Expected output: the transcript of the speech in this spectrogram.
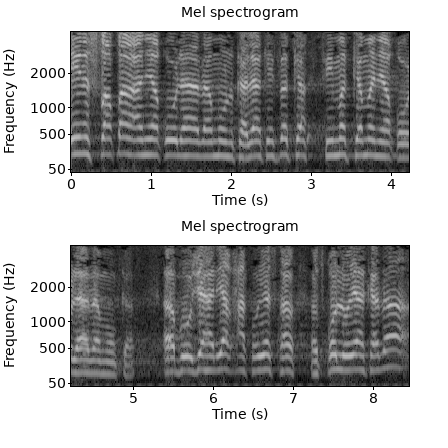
إن استطاع أن يقول هذا منكر لكن فك في مكة من يقول هذا منكر؟ أبو جهل يضحك ويسخر تقول له يا كذا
